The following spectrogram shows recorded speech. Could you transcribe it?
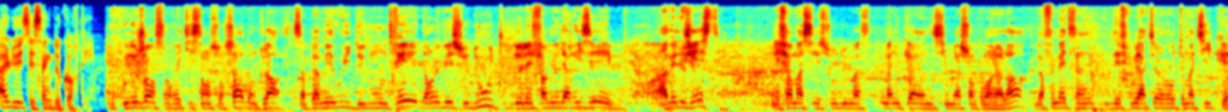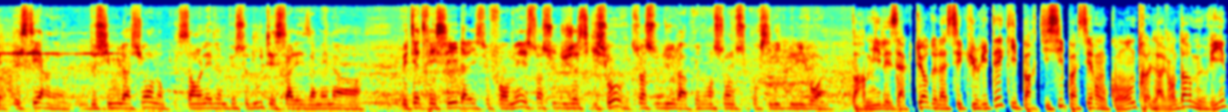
à l'USC 5 de Corté. Beaucoup de gens sont réticents sur ça, donc là, ça permet, oui, de montrer, d'enlever ce doute, de les familiariser avec le geste, les faire masser sur du mannequin de simulation comme on a là, leur fait mettre un défibrillateur automatique externe de simulation, donc ça enlève un peu ce doute et ça les amène à peut-être essayer d'aller se former, soit sur du geste qui sauve, soit sur de la prévention de secours civique du niveau 1. Parmi les acteurs de la sécurité qui participent à ces rencontres, la gendarmerie.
